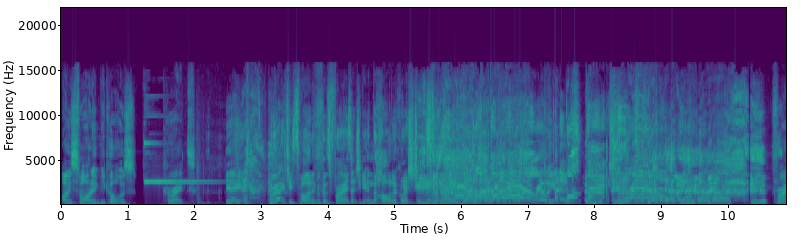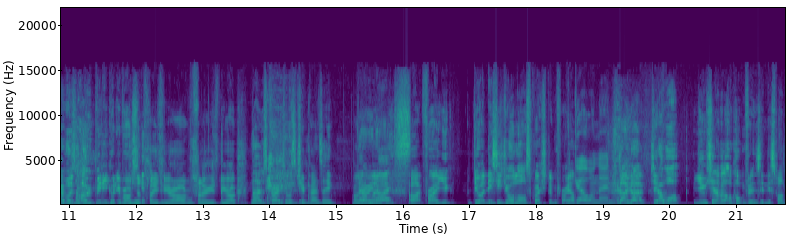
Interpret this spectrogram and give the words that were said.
I'm smiling because correct. Yeah, yeah. We're actually smiling because Freya's actually getting the harder questions today. really is. What the actual hell? Fred was hoping he got it wrong. She said, please be wrong, please be wrong. No, it's correct. It was a chimpanzee. Well Very done, mate. nice. All right, Freya, you do you know what, this is your last question, Freya. Go on then. No, no. Do you know what? You should have a lot of confidence in this one.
